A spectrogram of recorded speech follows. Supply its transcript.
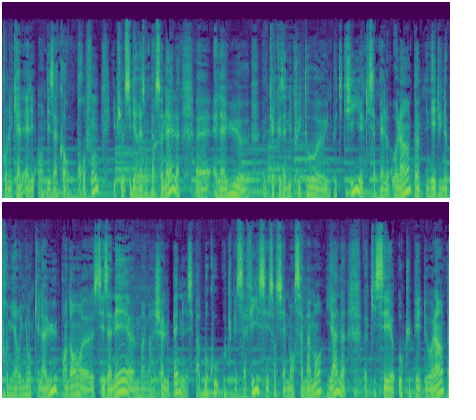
pour laquelle elle est en désaccord profond, et puis aussi des raisons personnelles. Elle a eu quelques années plus tôt une petite fille qui s'appelle Olympe, née d'une première union qu'elle a eue. Pendant ces années, Marie-Maréchal Le Pen ne s'est pas beaucoup occupée de sa fille, c'est essentiellement sa maman, Yann, qui s'est occupée de Olympe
